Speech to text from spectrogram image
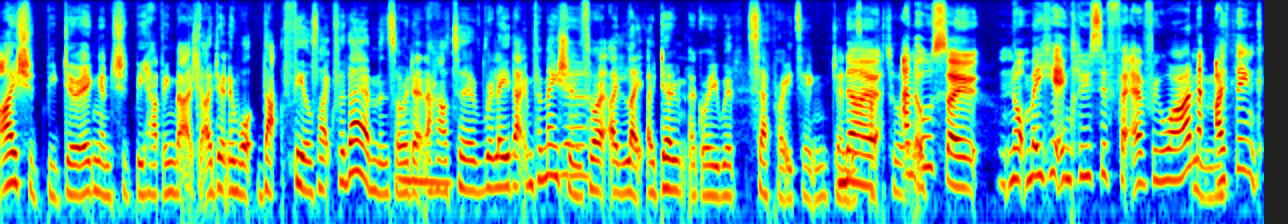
I should be doing and should be having, but actually I don't know what that feels like for them, and so I don't know how to relay that information. Yeah. So I, I like I don't agree with separating genders no, at all. and also not make it inclusive for everyone. Mm. I think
